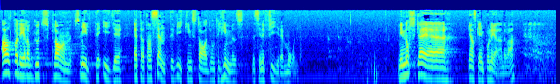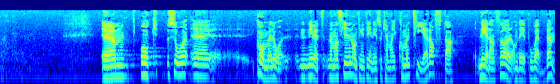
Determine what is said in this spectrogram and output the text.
Allt var del av Guds plan, smilte Ije efter att han sände Vikingstadion till himmels med sina fyra mål. Min norska är ganska imponerande, va? Ehm, och så eh, kommer då, ni vet, när man skriver någonting i tidningen så kan man ju kommentera ofta nedanför om det är på webben.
